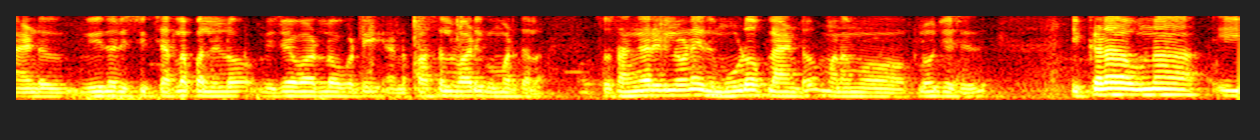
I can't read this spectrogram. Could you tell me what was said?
అండ్ వివిధ డిస్టిక్ చర్లపల్లిలో విజయవాడలో ఒకటి అండ్ ఫసల్వాడి గుమ్మడితల. సో సంగారెడ్డిలోనే ఇది మూడో ప్లాంట్ మనము క్లోజ్ చేసేది. ఇక్కడ ఉన్న ఈ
